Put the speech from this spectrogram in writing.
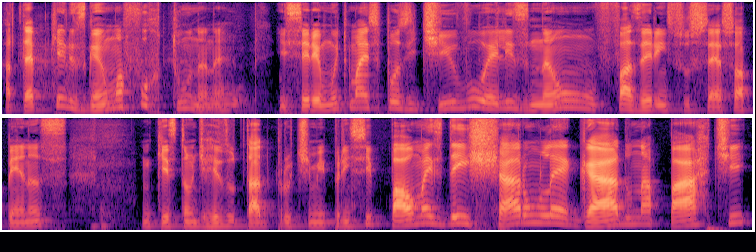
Até porque eles ganham uma fortuna, né? E seria muito mais positivo eles não fazerem sucesso apenas em questão de resultado para o time principal, mas deixar um legado na parte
